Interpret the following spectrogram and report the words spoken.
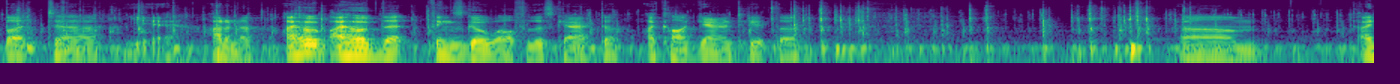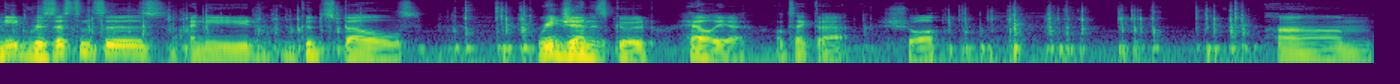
But uh, yeah, I don't know. I hope I hope that things go well for this character. I can't guarantee it though. Um, I need resistances. I need good spells. Regen is good. Hell yeah. I'll take that. Sure. Um,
